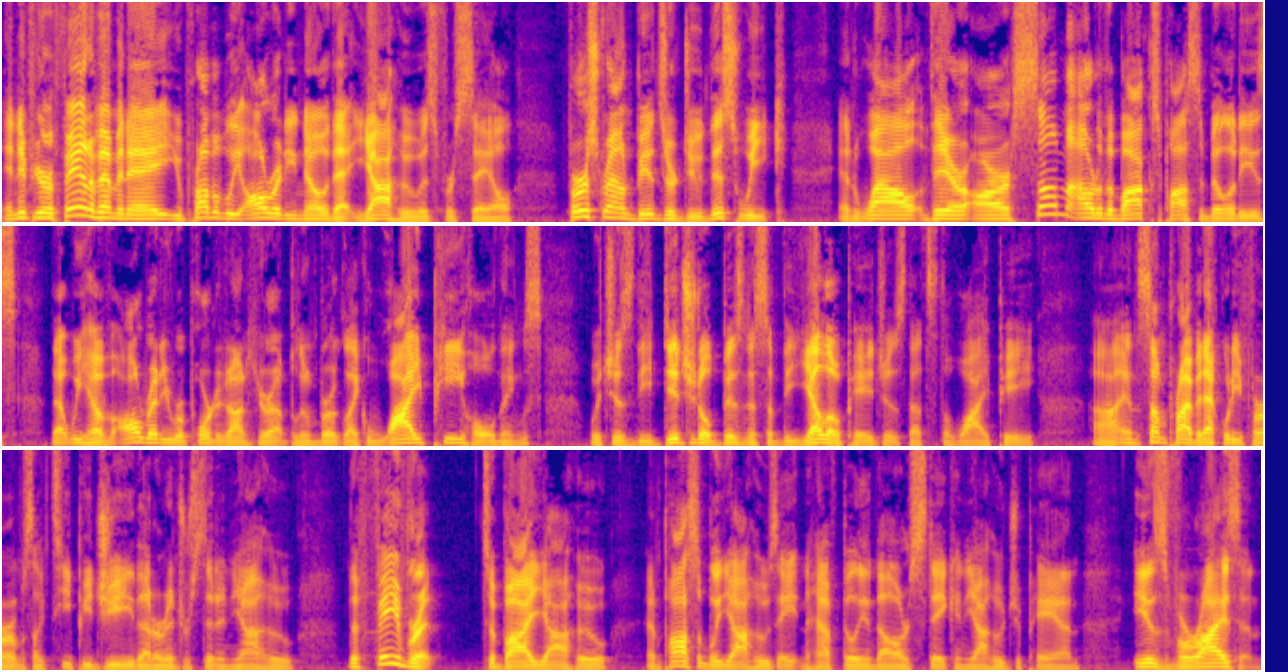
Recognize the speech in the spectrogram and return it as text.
And if you're a fan of M&A, you probably already know that Yahoo is for sale. First round bids are due this week, and while there are some out of the box possibilities that we have already reported on here at Bloomberg, like YP Holdings, which is the digital business of the Yellow Pages, that's the YP, uh, and some private equity firms like TPG that are interested in Yahoo. The favorite to buy Yahoo, and possibly Yahoo's $8.5 billion stake in Yahoo Japan, is Verizon.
